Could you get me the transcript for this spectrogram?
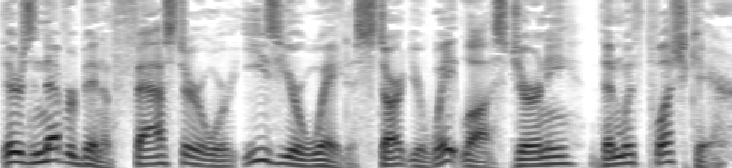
There's never been a faster or easier way to start your weight loss journey than with PlushCare.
